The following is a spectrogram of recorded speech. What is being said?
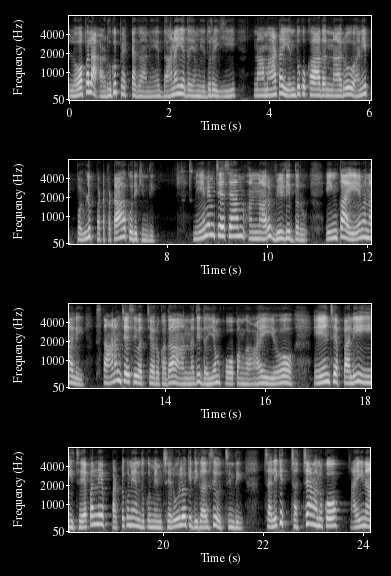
లోపల అడుగు పెట్టగానే దానయ్య దయం ఎదురయ్యి నా మాట ఎందుకు కాదన్నారు అని పళ్ళు పటపటా కొరికింది. మేమేం చేశాం? అన్నారు వీళ్ళిద్దరూ. ఇంకా ఏమనాలి? స్నానం చేసి వచ్చారు కదా? అన్నది దయ్యం కోపంగా. అయ్యో! ఏం చెప్పాలి? ఈ చేపల్ని పట్టుకునేందుకు మేము చెరువులోకి దిగాల్సి వచ్చింది. చలికి చచ్చామనుకో అయినా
